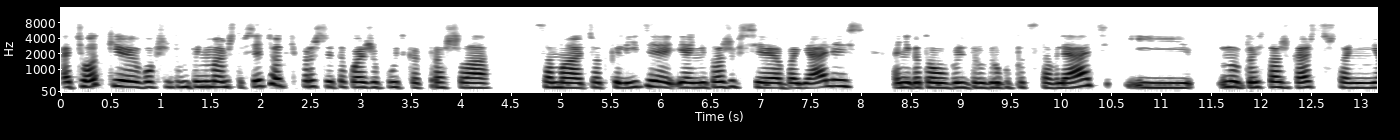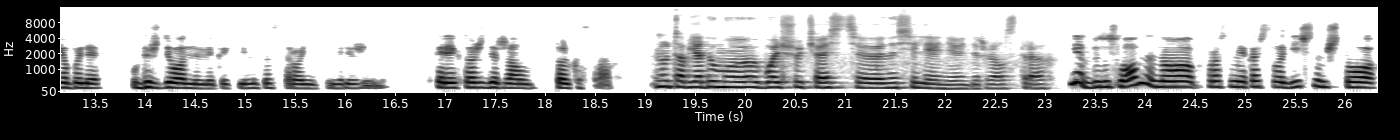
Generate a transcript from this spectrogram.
А тетки, в общем-то, мы понимаем, что все тетки прошли такой же путь, как прошла сама тетка Лидия, и они тоже все боялись, они готовы были друг другу подставлять, и, ну, то есть тоже кажется, что они не были убежденными какими-то сторонницами режима. Скорее, их тоже держал только страх. Ну, там, я думаю, большую часть э, населения держал страх. Нет, безусловно, но просто мне кажется логичным, что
